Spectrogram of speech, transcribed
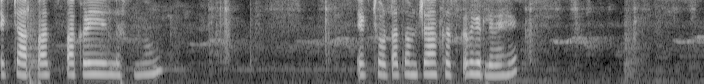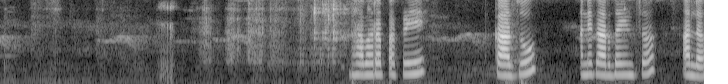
एक चार पाच पाकळी लसूण एक छोटा चमचा खसखस घेतलेला आहे. दहा बारा पाकळी काजू आणि एक अर्धा इंच आलं.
